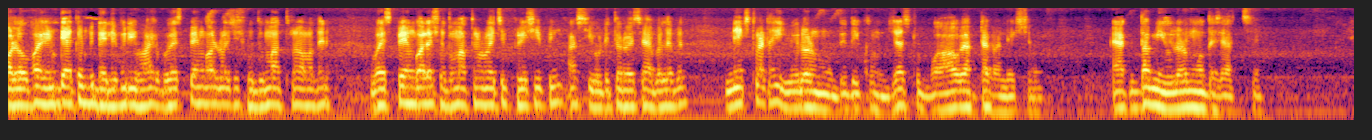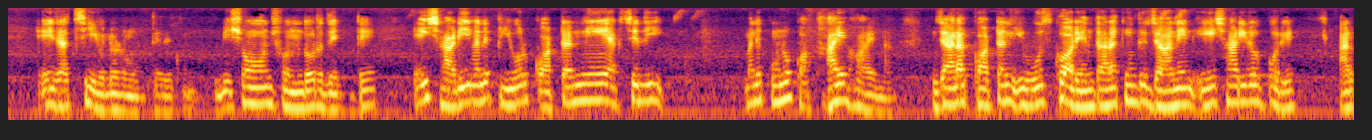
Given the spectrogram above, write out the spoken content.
অল ওভার ইন্ডিয়া কিন্তু ডেলিভারি হয়। ওয়েস্ট বেঙ্গল রয়েছে শুধুমাত্র আমাদের ওয়েস্ট বেঙ্গলে শুধুমাত্র রয়েছে ফ্রি শিপিং আর সিওডিতে রয়েছে অ্যাভেলেবেল নেক্সট একটা ইউরোর মধ্যে, দেখুন জাস্ট ওয়াও একটা কালেকশন একদম ইউরোর মধ্যে যাচ্ছে। এই যাচ্ছে ইউরোর মধ্যে, দেখুন। ভীষণ সুন্দর দেখতে। এই শাড়ি মানে পিওর কটন নিয়ে অ্যাকচুয়ালি মানে কোনো কথাই হয় না। যারা কটন ইউজ করেন, তারা কিন্তু জানেন এই শাড়ির ওপরে আর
